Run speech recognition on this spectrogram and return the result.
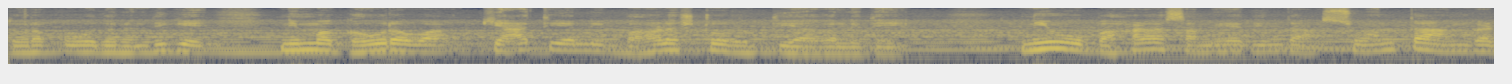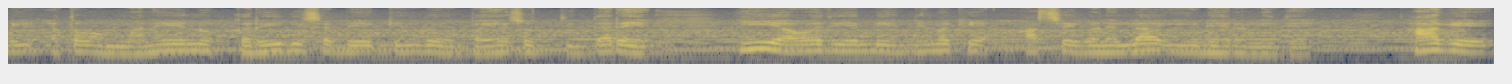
ದೊರಕುವುದರೊಂದಿಗೆ ನಿಮ್ಮ ಗೌರವ ಖ್ಯಾತಿಯಲ್ಲಿ ಬಹಳಷ್ಟು ವೃದ್ಧಿಯಾಗಲಿದೆ. ನೀವು ಬಹಳ ಸಮಯದಿಂದ ಸ್ವಂತ ಅಂಗಡಿ ಅಥವಾ ಮನೆಯನ್ನು ಖರೀದಿಸಬೇಕೆಂದು ಬಯಸುತ್ತಿದ್ದರೆ ಈ ಅವಧಿಯಲ್ಲಿ ನಿಮಗೆ ಆಸೆಗಳೆಲ್ಲ ಈಡೇರಲಿದೆ. ಹಾಗೆ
